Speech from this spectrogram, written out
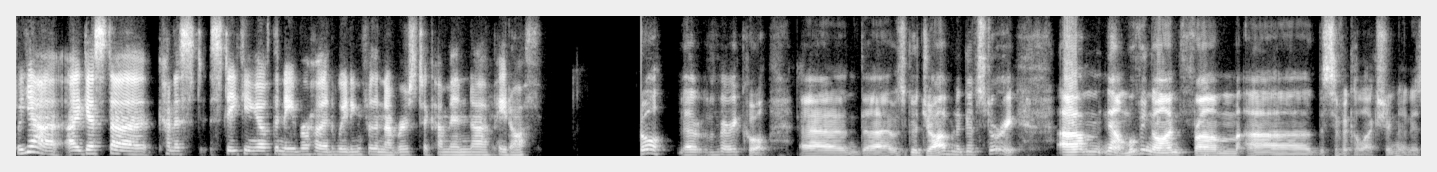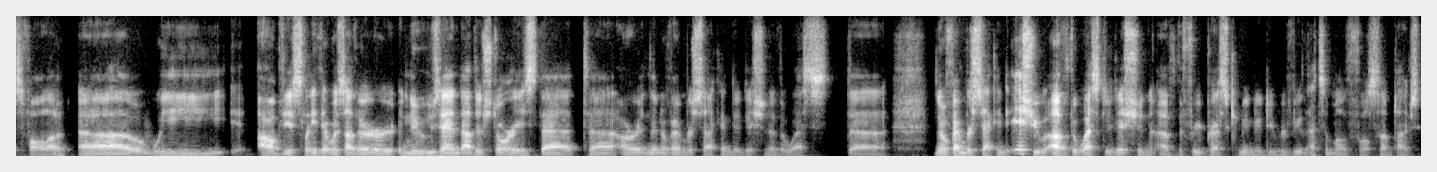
But yeah, I guess uh, kind of st- staking out the neighborhood, waiting for the numbers to come in, uh, paid off. Cool. Very cool. And uh, it was a good job and a good story. Um, now, moving on from uh, the civic election and its fallout, uh, we obviously there was other news and other stories that uh, are in the November 2nd edition of the West uh, November 2nd issue of the West edition of the Free Press Community Review. That's a mouthful sometimes.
